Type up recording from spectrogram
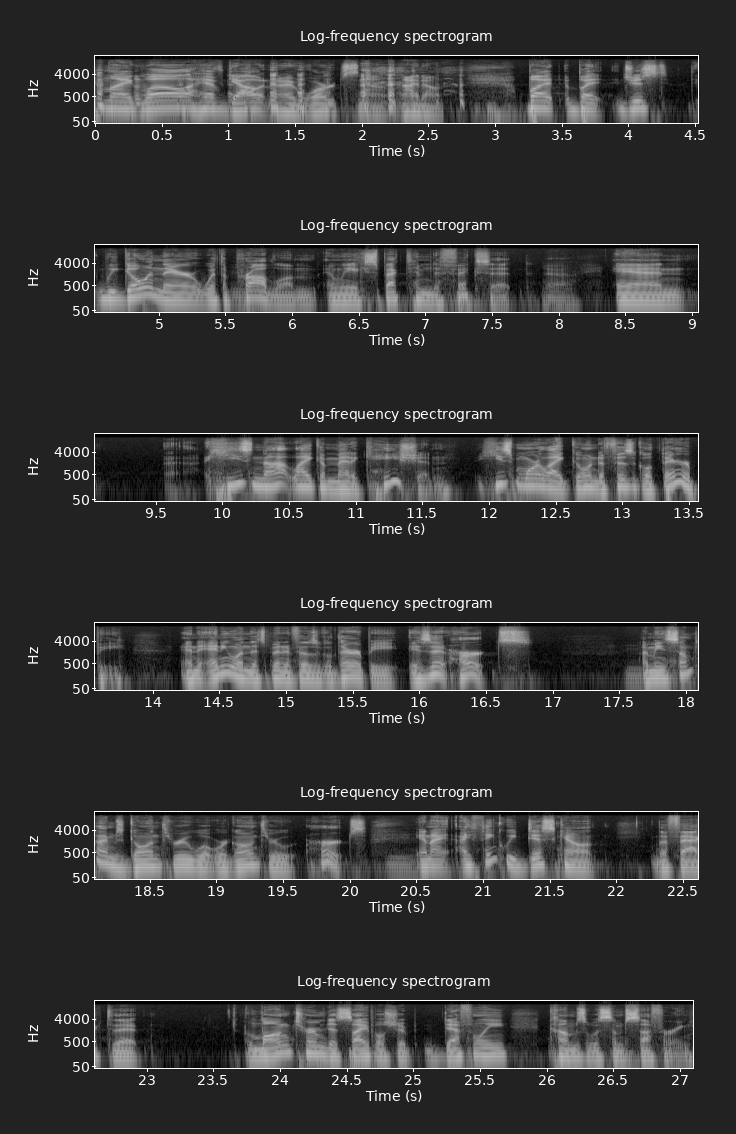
I'm like, well, I have gout and I have warts. No, I don't. But but just we go in there with a mm. problem and we expect him to fix it yeah and uh, he's not like a medication. He's more like going to physical therapy. And anyone that's been in physical therapy is it hurts. Mm. I mean, sometimes going through what we're going through hurts. Mm. And I, I think we discount the fact that long term discipleship definitely comes with some suffering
